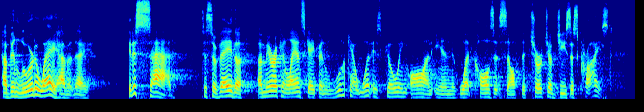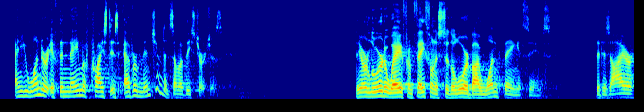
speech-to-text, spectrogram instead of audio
have been lured away, haven't they? It is sad to survey the American landscape and look at what is going on in what calls itself the Church of Jesus Christ. And you wonder if the name of Christ is ever mentioned in some of these churches. They are lured away from faithfulness to the Lord by one thing, it seems the desire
